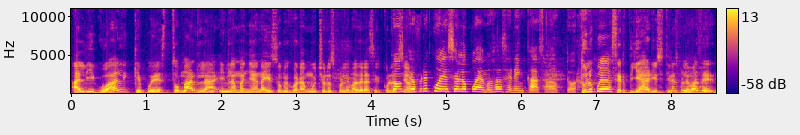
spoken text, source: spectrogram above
al igual que puedes tomarla en la mañana y esto mejora mucho los problemas de la circulación. ¿Con qué frecuencia lo podemos hacer en casa, doctor? Tú lo puedes hacer diario. Si tienes problemas de,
